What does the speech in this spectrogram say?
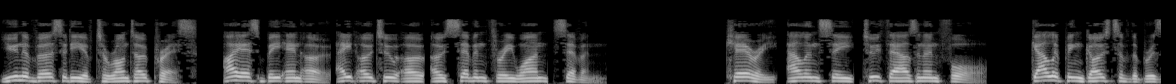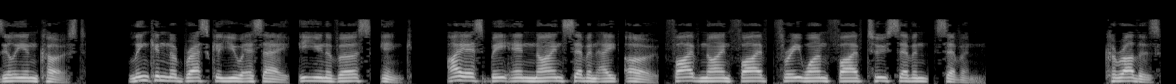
University of Toronto Press. ISBN 0-8020-0731-7. Carey, Alan C. 2004. Galloping Ghosts of the Brazilian Coast. Lincoln, Nebraska, USA, eUniverse, Inc. ISBN 978-0-595-31527-7. Carruthers,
